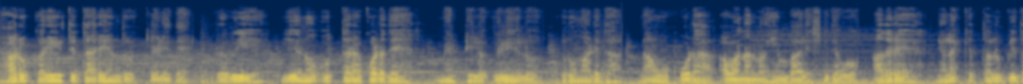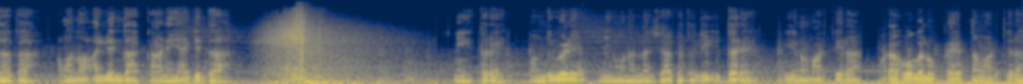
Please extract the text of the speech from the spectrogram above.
ಯಾರು ಕರೆಯುತ್ತಿದ್ದಾರೆ ಎಂದು ಕೇಳಿದೆ. ರವಿ ಏನೂ ಉತ್ತರ ಕೊಡದೆ ಮೆಟ್ಟಿಲು ಇಳಿಯಲು ಶುರು ಮಾಡಿದ. ನಾವು ಕೂಡ ಅವನನ್ನು ಹಿಂಬಾಲಿಸಿದೆವು. ಆದರೆ ನೆಲಕ್ಕೆ ತಲುಪಿದಾಗ ಅವನು ಅಲ್ಲಿಂದ ಕಾಣೆಯಾಗಿದ್ದ. ಸ್ನೇಹಿತರೆ, ಒಂದು ವೇಳೆ ನೀವು ನನ್ನ ಜಾಗದಲ್ಲಿ ಇದ್ದರೆ ಏನು ಮಾಡ್ತೀರಾ? ಹೊರ ಹೋಗಲು ಪ್ರಯತ್ನ ಮಾಡ್ತೀರಾ?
